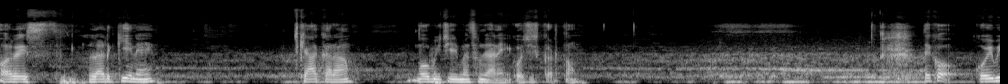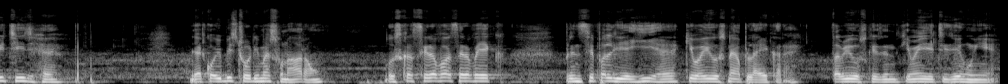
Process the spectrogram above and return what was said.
और इस लड़की ने क्या करा, वो भी चीज़ मैं समझाने की कोशिश करता हूँ। देखो, कोई भी चीज़ है या कोई भी स्टोरी मैं सुना रहा हूँ, उसका सिर्फ़ और सिर्फ़ एक प्रिंसिपल यही है कि वही उसने अप्लाई करा है। तभी उसकी ज़िंदगी में ये चीज़ें हुई हैं।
